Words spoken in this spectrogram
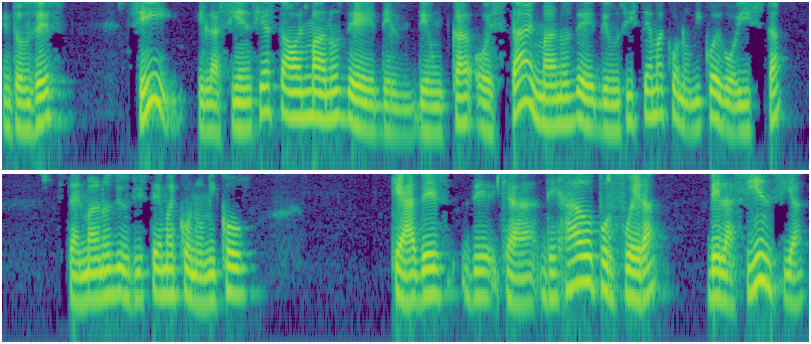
Entonces, sí, la ciencia estaba en manos de, un, o está en manos de, de un sistema económico egoísta está en manos de un sistema económico que ha, que ha dejado por fuera de la ciencia,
